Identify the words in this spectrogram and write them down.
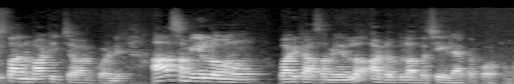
ఇస్తానని మాట ఇచ్చామనుకోండి ఆ సమయంలో మనం వారికి ఆ సమయంలో ఆ డబ్బులు అందచేయలేకపోవటం.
